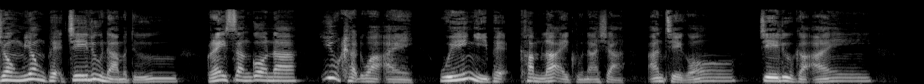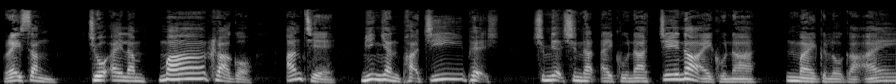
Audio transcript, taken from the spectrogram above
ยองมยองเพเจลูนามาดูเกรงสังก็นายุครัดว่าไอ ဝင်းညီဖက်ခမ်လာအိုက်ခုနာရှာအန်ချေကိုဂျေလူကအိုင်ရိုင်ဆန်ဂျိုအိုင်လမ်မာခရာကိုအန်ချေမြင့်ညံဖာကြီးဖက်ရှမြက်ရှင်နတ်အိုက်ခုနာဂျေနာအိုက်ခုနာမိုင်ကလောကအိုင်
